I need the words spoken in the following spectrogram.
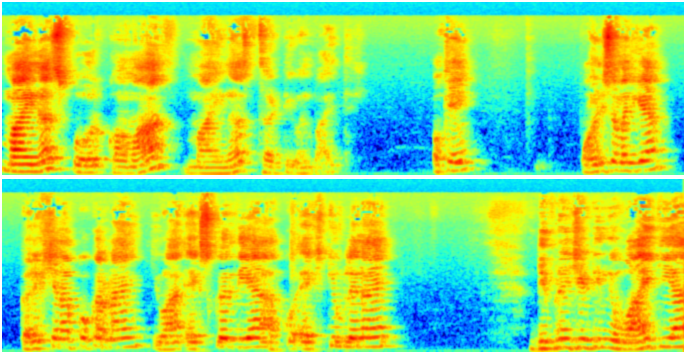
minus four comma minus thirty one by three okay point समझ गया? करेक्शन आपको करना है कि वहाँ एक्स स्क्वायर दिया, आपको एक्स क्यूब लेना है। डिफ्रेंशिएटिंग वाई किया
